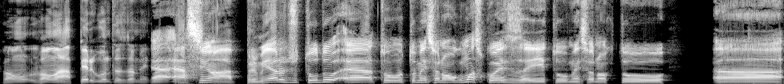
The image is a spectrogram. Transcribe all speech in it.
Vamos, vamos lá, perguntas, Domênico. É, é, assim, ó. Primeiro de tudo, é, tu, tu mencionou algumas coisas aí. Tu mencionou que tu uh,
